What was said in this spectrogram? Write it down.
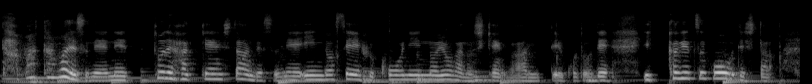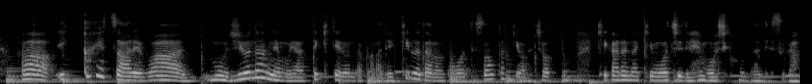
たまたまですねネットで発見したんですね。インド政府公認のヨガの試験があるっていうことで1ヶ月後でした。が1ヶ月あればもう十何年もやってきてるんだからできるだろうと思ってその時はちょっと気軽な気持ちで 申し込んだんですが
